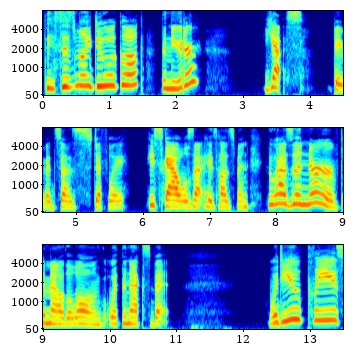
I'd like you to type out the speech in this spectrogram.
This is my duo clock? The neuter? Yes, David says stiffly. He scowls at his husband, who has the nerve to mouth along with the next bit. Would you please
